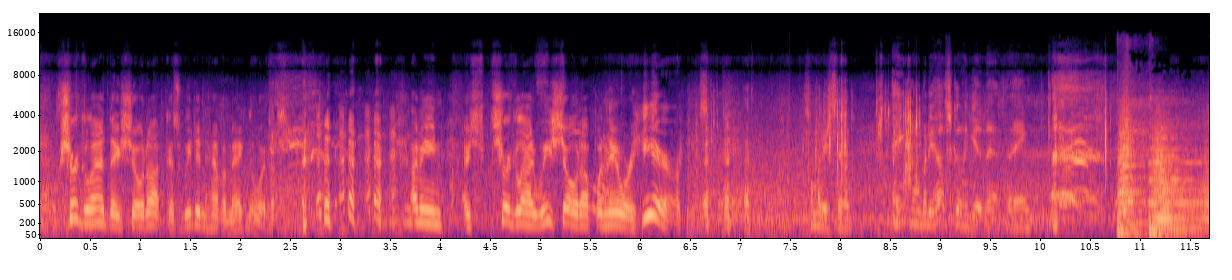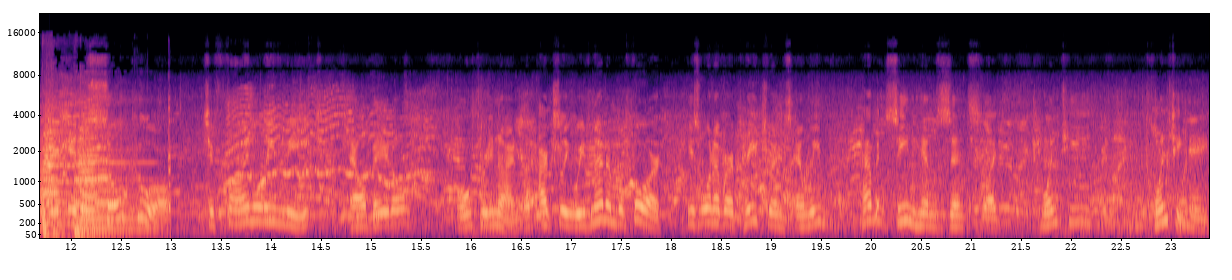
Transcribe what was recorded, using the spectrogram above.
that was- Sure glad they showed up because we didn't have a magnet with us. I mean, I'm sure glad we showed up when they were here. Somebody said, "Ain't nobody else gonna get in that thing." It is so cool to finally meet Albedo 039. Well, actually, we've met him before. He's one of our patrons, and we haven't seen him since like 2020.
